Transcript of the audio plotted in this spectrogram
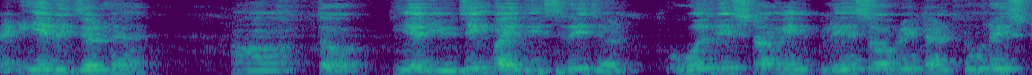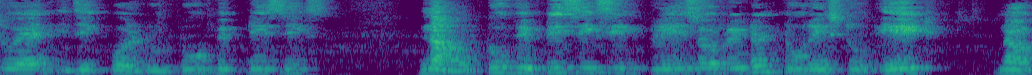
right ये रिज़ल्ट है uh, तो here using by this result all this term in place of written 2 raised to n is equal to 256 now 256 in place of written 2 raised to 8 now,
